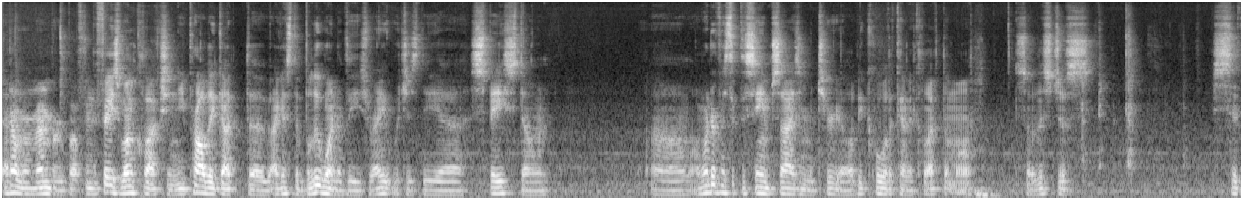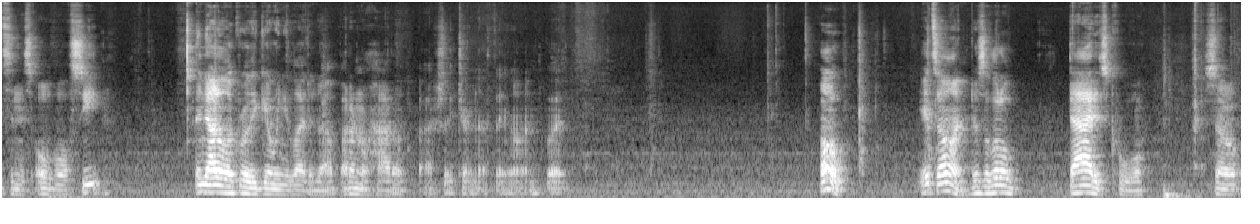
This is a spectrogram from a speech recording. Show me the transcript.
I don't remember, but from the Phase 1 collection, you probably got the, I guess, the blue one of these, right? Which is the uh, Space Stone. Um, I wonder if it's like the same size and material. It'd be cool to kind of collect them all. So this just sits in this oval seat. And that'll look really good when you light it up. I don't know how to actually turn that thing on, but... Oh! It's on. There's a little... That is cool. So,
